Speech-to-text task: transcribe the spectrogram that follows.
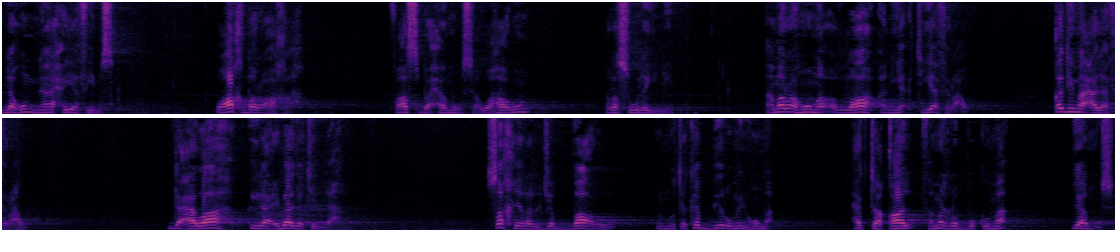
لهم ناحية في مصر. وأخبر أخاه. فأصبح موسى وهارون رسولين. أمرهما الله أن ياتيا فرعون. قدم على فرعون. دعواه إلى عبادة الله. سخر الجبار المتكبر منهما. حتى قال فمن ربكما يا موسى؟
